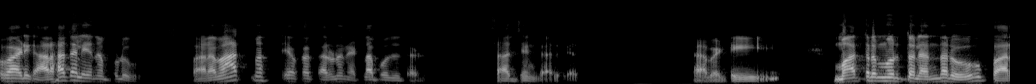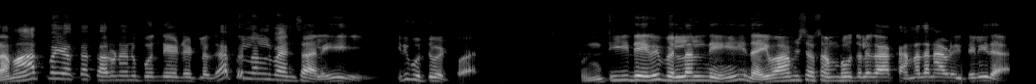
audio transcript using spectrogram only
వాడికి అర్హత లేనప్పుడు పరమాత్మ యొక్క కరుణను ఎట్లా పొందుతాడు? సాధ్యం కాదు కదా. కాబట్టి మాతృమూర్తులందరూ పరమాత్మ యొక్క కరుణను పొందేటట్లుగా పిల్లల్ని పెంచాలి. ఇది గుర్తుపెట్టుకోవాలి. కుంతీదేవి పిల్లల్ని దైవాంశ సంభూతులుగా కన్నదని ఆవిడకి తెలీదా?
